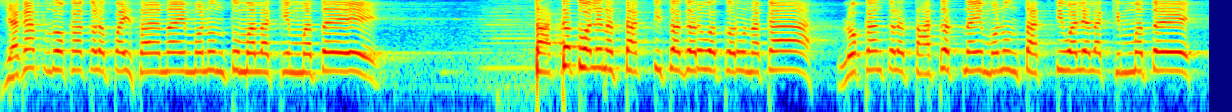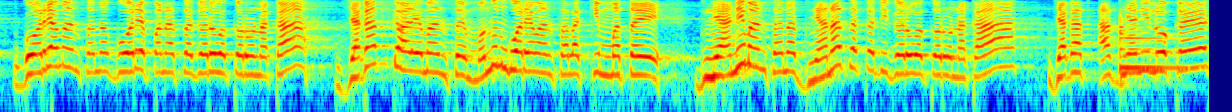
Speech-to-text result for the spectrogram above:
जगात लोकाकडं पैसा नाही म्हणून तुम्हाला किंमत आहे. ताकदवाल्यानं ताकदीचा गर्व करू नका. लोकांकडं ताकद नाही म्हणून ताकदीवाल्याला किंमत आहे. गोऱ्या माणसानं गोरेपणाचा गर्व करू नका. जगात काळे माणसं आहे म्हणून गोऱ्या माणसाला किंमत आहे. ज्ञानी माणसानं ज्ञानाचा कधी गर्व करू नका. जगात अज्ञानी लोक आहेत.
